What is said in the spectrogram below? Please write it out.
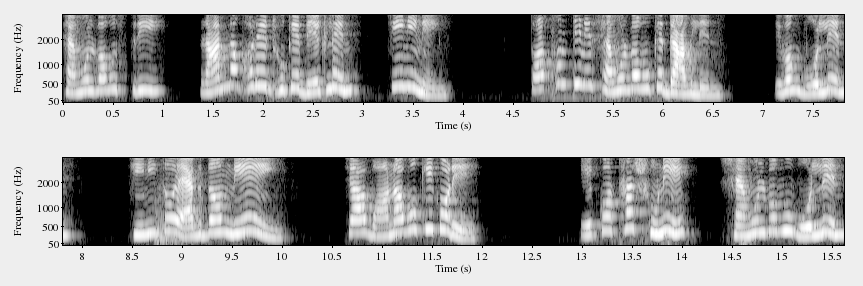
শ্যামলবাবুর স্ত্রী রান্নাঘরে ঢুকে দেখলেন চিনি নেই। তখন তিনি শ্যামলবাবুকে ডাকলেন এবং বললেন, চিনি তো একদম নেই। চা বানাবো কি করে? এ কথা শুনে শ্যামলবাবু বললেন,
